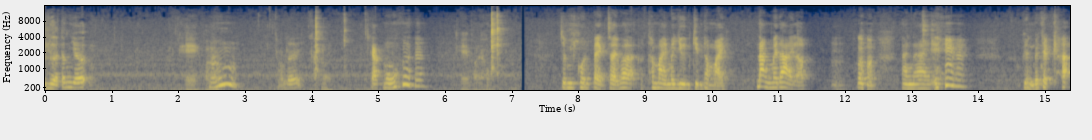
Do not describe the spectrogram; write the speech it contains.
เหลือตั้งเยอะ โอเคพอแล้วอืมเอาเลยกักหมูกากหมู โอเคพอแล้วจะมีคนแปลกใจว่าทำไมมายืนกินทำไม นั่งไม่ได้เหรอ นั่งได้ เปลี่ยนบรรยากาศ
